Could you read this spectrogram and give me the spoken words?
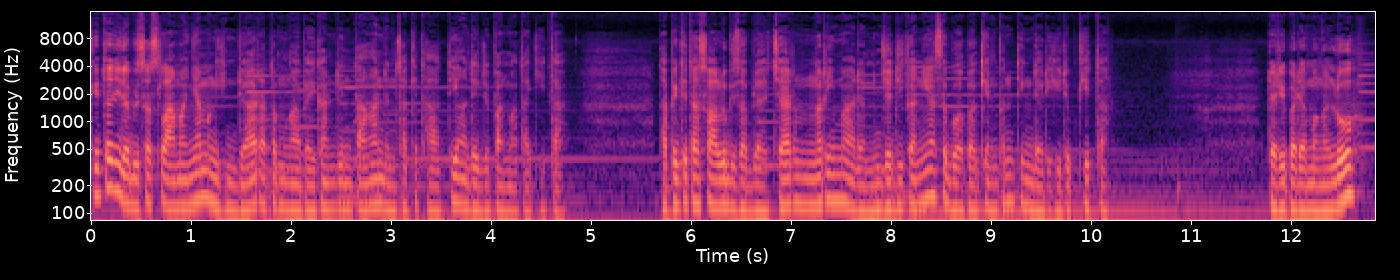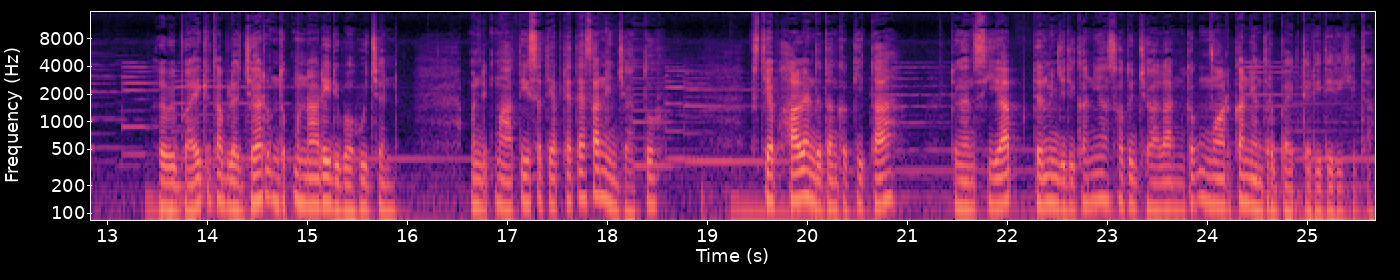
Kita tidak bisa selamanya menghindar atau mengabaikan rintangan dan sakit hati yang ada di depan mata kita. Tapi kita selalu bisa belajar menerima dan menjadikannya sebuah bagian penting dari hidup kita. Daripada mengeluh, lebih baik kita belajar untuk menari di bawah hujan, menikmati setiap tetesan yang jatuh, setiap hal yang datang ke kita dengan siap dan menjadikannya suatu jalan untuk mengeluarkan yang terbaik dari diri kita.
